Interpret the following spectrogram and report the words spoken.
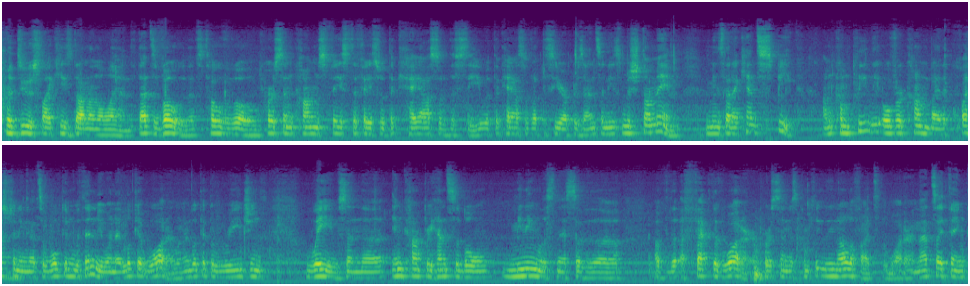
produce like he's done on the land. That's vohu, that's tohu A person comes face to face with the chaos of the sea, with the chaos of what the sea represents, and he's mishtamim. It means that I can't speak. I'm completely overcome by the questioning that's awoken within me when I look at water, when I look at the raging waves and the incomprehensible meaninglessness of the of the effect of water. A person is completely nullified to the water, and that's I think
